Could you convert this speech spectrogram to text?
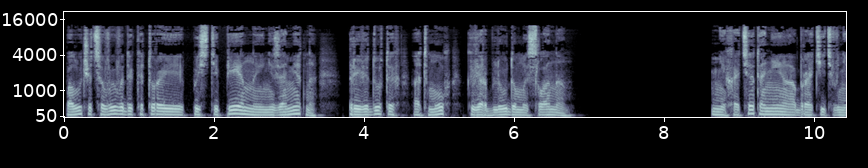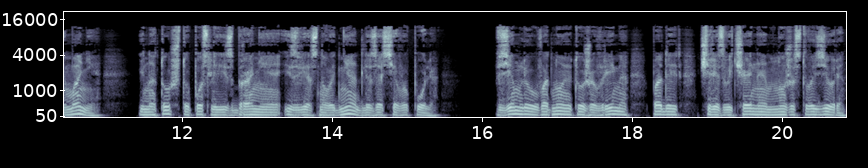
получатся выводы, которые постепенно и незаметно приведут их от мух к верблюдам и слонам. Не хотят они обратить внимание и на то, что после избрания известного дня для засева поля в землю в одно и то же время падает чрезвычайное множество зерен,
